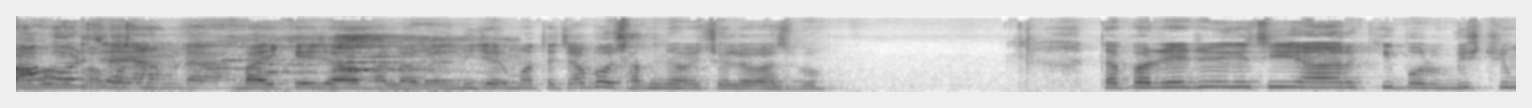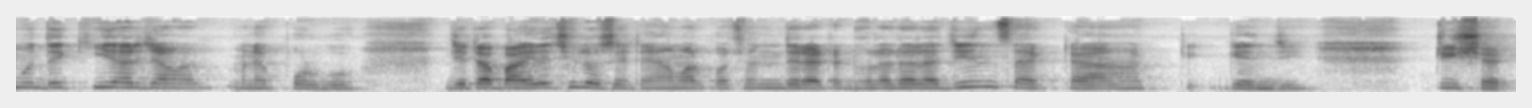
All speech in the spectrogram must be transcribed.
পাবো আমরা। বাইকেই যাওয়া ভালো হবে নিজের মতে যাব স্বাধীনভাবে চলে আসব। তারপর রেডি হয়ে গেছি আর কি বলব বৃষ্টির মধ্যে কি আর জামা মানে পরবো? যেটা বাইরে ছিল সেটাই আমার পছন্দের একটা ঢোলা ঢালা জিন্স একটা গেঞ্জি টি শার্ট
